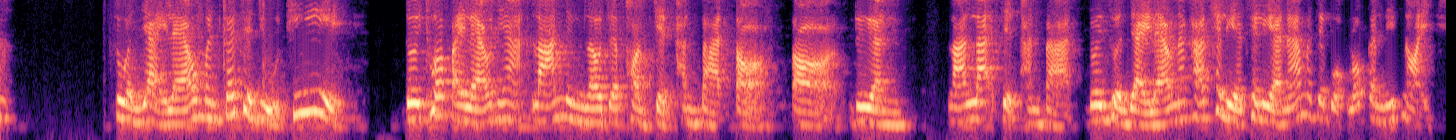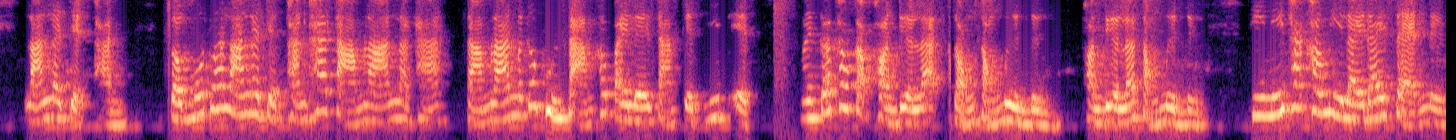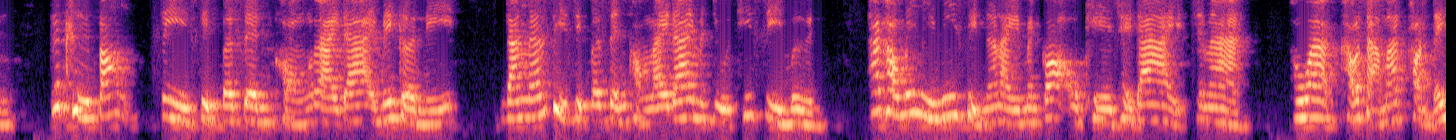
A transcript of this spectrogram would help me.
ส่วนใหญ่แล้วมันก็จะอยู่ที่โดยทั่วไปแล้วเนี่ยล้านหนึ่งเราจะผ่อนเจ็ดพันบาทต่อต่อเดือนล้านละเจ็ดพันบาท โดยส่วนใหญ่แล้วนะคะ เฉลี่ยเฉลี่ยนะ มันจะบวกลบกันนิดหน่อยล้านละเจ็ดพันสมมุติว่าล้านละเจ็ดพันถ้าสามล้านล่ะคะ สามล้านมันก็คูณสามเข้าไปเลยสามเจ็ดยี่สิบเอ็ดมันก็เท่ากับผ่อนเดือนละสองสองหมื่นหนึ่งผ่อนเดือนละสองหมื่นหนึ่งทีนี้ถ้าเขามีรายได้แสนหนึ่งก็คือต้อง 40%ของรายได้ไม่เกินนี้ ดังนั้น 40%ของรายได้มันอยู่ที่ 40,000 ถ้าเขาไม่มีหนี้สินอะไร มันก็โอเคใช้ได้ใช่ไหมเพราะว่าเขาสามารถผ่อนได้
